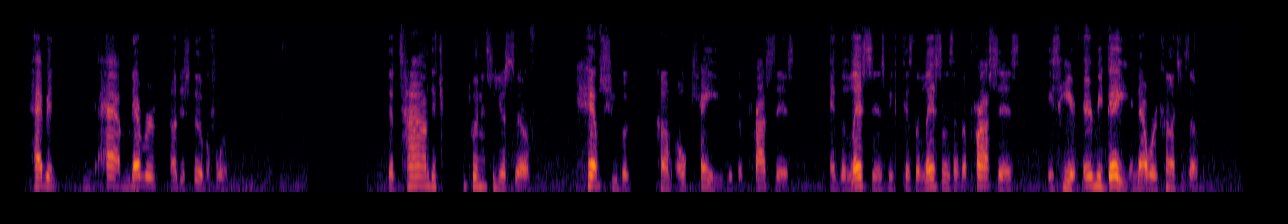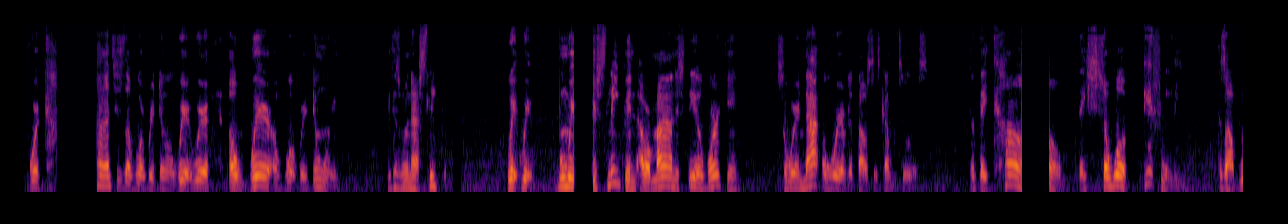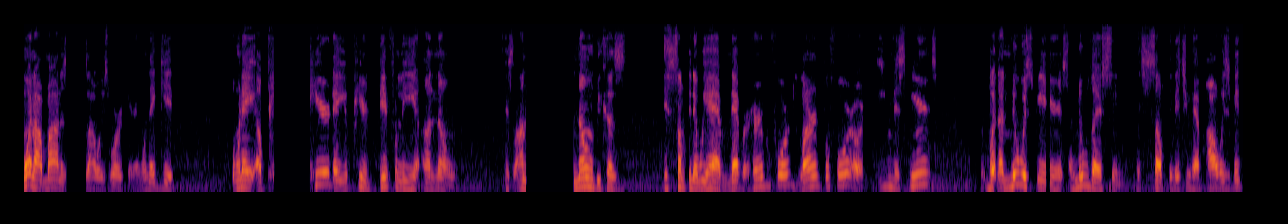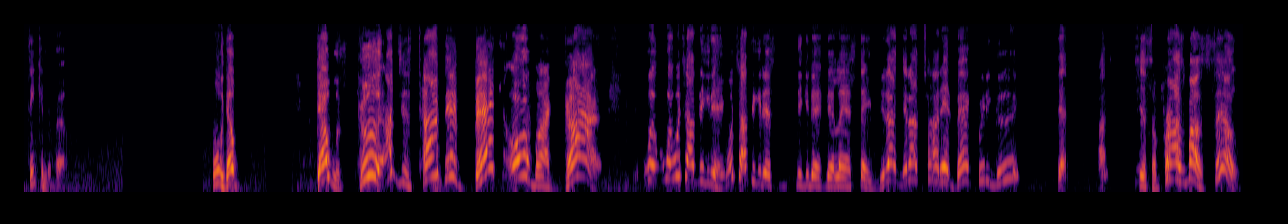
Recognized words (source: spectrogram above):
haven't have never understood before. The time that you put into yourself helps you become okay with the process and the lessons because the lessons and the process is here every day and now we're conscious of it. We're conscious of what we're doing. We're we're aware of what we're doing because we're not sleeping. we we when we're sleeping, our mind is still working, so we're not aware of the thoughts that's coming to us. But they come, they show up differently because one, our mind is always working, and when they get, when they appear, they appear differently and unknown. It's unknown because it's something that we have never heard before, learned before, or even experienced. But a new experience, a new lesson, is something that you have always been thinking about. Oh, that that was good. I just tied that back. Oh my god. What, what, what y'all think of that? What y'all think of this? Think of that, that last statement? Did I did I tie that back pretty good? That I just surprised myself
